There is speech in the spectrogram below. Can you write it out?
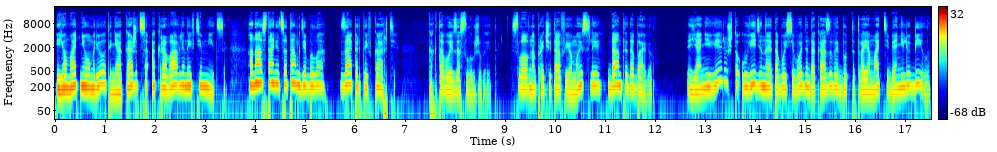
ее мать не умрет и не окажется окровавленной в темнице. Она останется там, где была, запертой в карте, как того и заслуживает. Словно прочитав ее мысли, Данте добавил. «Я не верю, что увиденное тобой сегодня доказывает, будто твоя мать тебя не любила.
